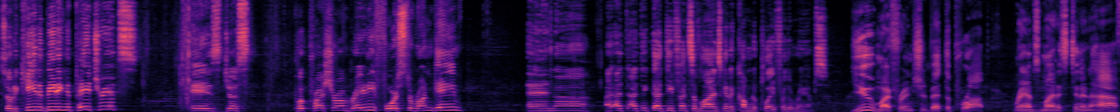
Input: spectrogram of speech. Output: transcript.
So the key to beating the Patriots is just put pressure on Brady, force the run game, and uh, I, I I think that defensive line is gonna come to play for the Rams. You, my friend, should bet the prop. Rams minus 10 and a half.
